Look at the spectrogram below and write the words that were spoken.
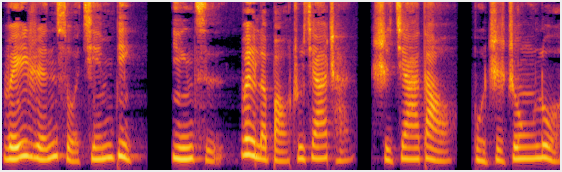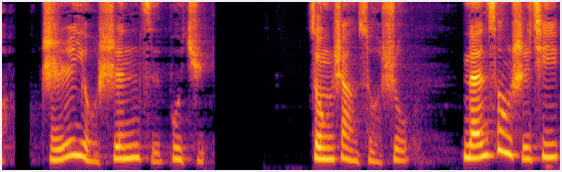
为人所兼并，因此为了保住家产，使家道不至中落，只有生子不举。综上所述，南宋时期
